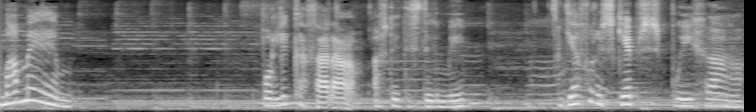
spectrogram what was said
Θυμάμαι πολύ καθαρά αυτή τη στιγμή διάφορες σκέψεις που είχα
